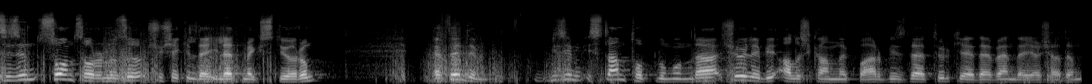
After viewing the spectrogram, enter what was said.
sizin son sorunuzu şu şekilde iletmek istiyorum. Efendim, bizim İslam toplumunda şöyle bir alışkanlık var. Bizde Türkiye'de ben de yaşadım.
